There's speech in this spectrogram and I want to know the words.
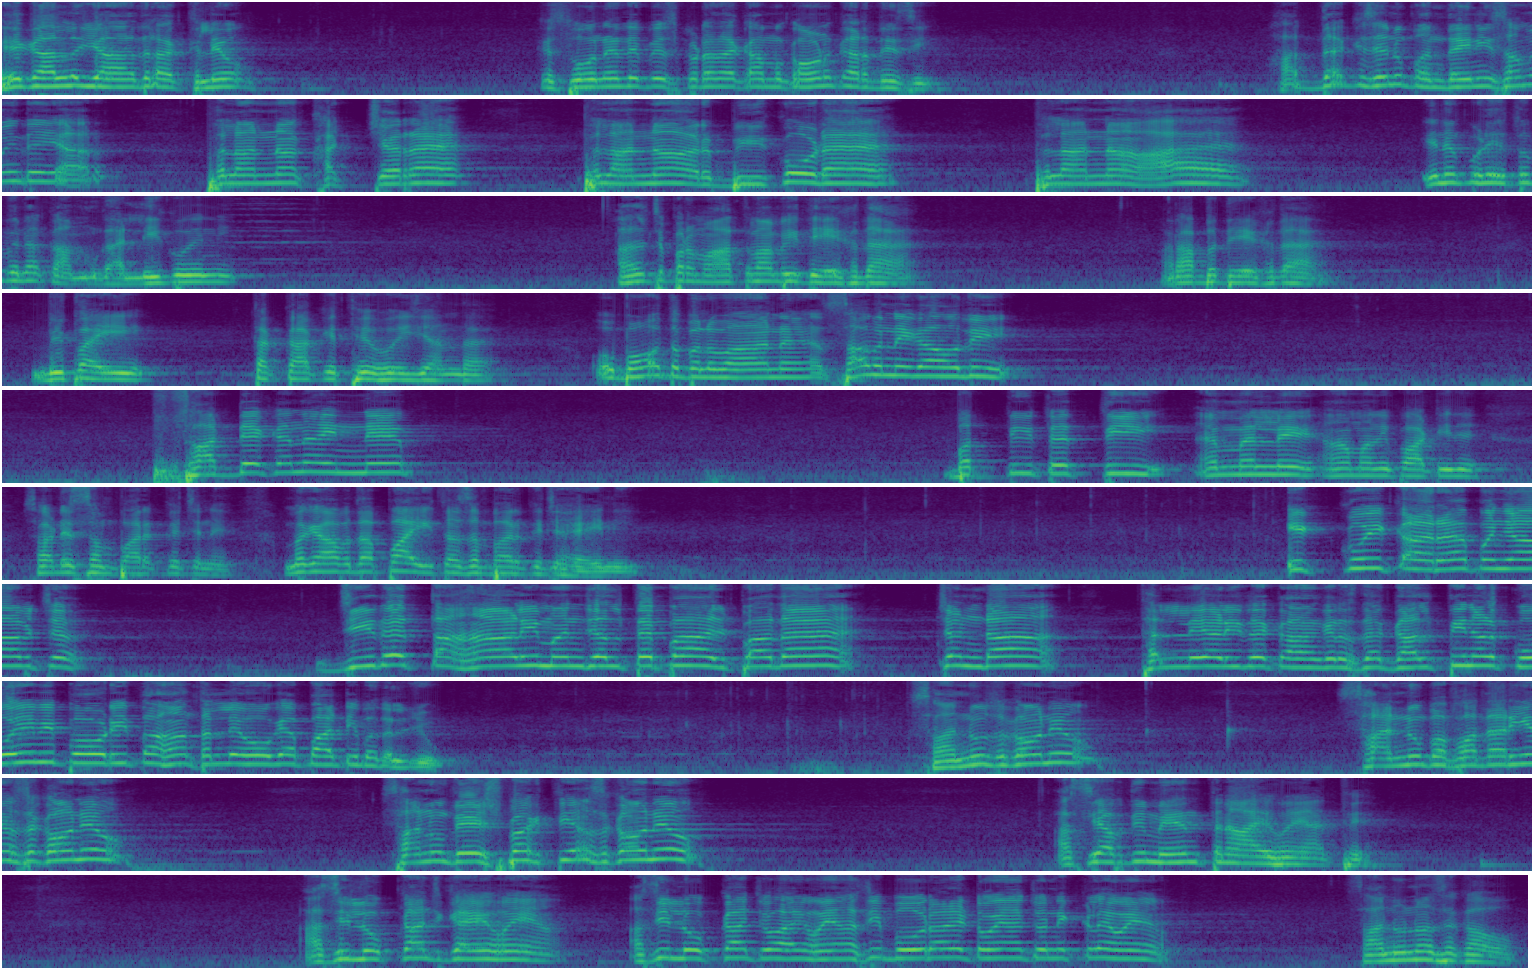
ਇਹ ਗੱਲ ਯਾਦ ਰੱਖ ਲਿਓ ਕਿ ਸੋਨੇ ਦੇ ਬਿਸਕੁਟਾਂ ਦਾ ਕੰਮ ਕੌਣ ਕਰਦੇ ਸੀ? ਹੱਦ ਹੈ, ਕਿਸੇ ਨੂੰ ਬੰਦਾ ਹੀ ਨਹੀਂ ਸਮਝਦੇ ਯਾਰ। ਫਲਾਨਾ ਖੱਚਰ ਹੈ, ਫਲਾਨਾ ਅਰਬੀ ਘੋੜਾ ਹੈ, ਫਲਾਨਾ ਆ ਹੈ। ਇਹਨਾਂ ਕੋਲੇ ਇਹ ਤੋਂ ਬਿਨਾ ਕੰਮ ਗੱਲ ਹੀ ਕੋਈ ਨਹੀਂ। ਅਸਲ ਚ ਪਰਮਾਤਮਾ ਵੀ ਦੇਖਦਾ ਹੈ, ਰੱਬ ਦੇਖਦਾ ਹੈ ਵੀ ਭਾਈ ਧੱਕਾ ਕਿੱਥੇ ਹੋਈ ਜਾਂਦਾ ਹੈ। ਉਹ ਬਹੁਤ ਬਲਵਾਨ ਹੈ, ਸਭ ਨਿਗਾਹ ਉਹਦੀ। ਸਾਡੇ ਕਹਿੰਦਾ ਇੰਨੇ 32 33 ਐਮਐਲਏ ਆਮ ਆਦਮੀ ਪਾਰਟੀ ਦੇ ਸਾਡੇ ਸੰਪਰਕ 'ਚ ਨੇ। ਮੈਂ ਕਿਹਾ ਆਪਦਾ ਭਾਈ ਤਾਂ ਸੰਪਰਕ 'ਚ ਹੈ ਹੀ ਨਹੀਂ। ਇੱਕੋ ਹੀ ਘਰ ਹੈ ਪੰਜਾਬ 'ਚ। ਜਿਹਦੇ ਤਾਹਾਂ ਵਾਲੀ ਮੰਜ਼ਲ ਤੇ ਭਾਜਪਾ ਦਾ ਝੰਡਾ ਥੱਲੇ ਵਾਲੀ ਤੇ ਕਾਂਗਰਸ ਦਾ ਗਲਤੀ ਨਾਲ ਕੋਈ ਵੀ ਪੌੜੀ ਤਾਹਾਂ ਥੱਲੇ ਹੋ ਗਿਆ, ਪਾਰਟੀ ਬਦਲ ਜੂ। ਸਾਨੂੰ ਸਿਖਾਉਂਦੇ ਹੋ? ਸਾਨੂੰ ਵਫਾਦਾਰੀਆਂ ਸਿਖਾਉਂਦੇ ਹੋ? ਸਾਨੂੰ ਦੇਸ਼ ਭਗਤੀਆਂ ਸਿਖਾਉਂਦੇ ਹੋ? ਅਸੀਂ ਆਪਦੀ ਮਿਹਨਤ ਨਾਲ ਆਏ ਹੋਏ ਆ ਇੱਥੇ। ਅਸੀਂ ਲੋਕਾਂ 'ਚ ਗਏ ਹੋਏ ਆ ਅਸੀਂ ਲੋਕਾਂ 'ਚੋਂ ਆਏ ਹੋਏ ਆ ਅਸੀਂ ਬੋਰ ਵਾਲੇ ਟੋਇਆਂ 'ਚੋਂ ਨਿਕਲੇ ਹੋਏ ਆ ਸਾਨੂੰ ਨਾ ਸਿਖਾਓ।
